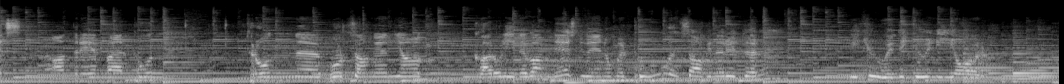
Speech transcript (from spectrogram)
Ingebretsen, André Berthon, Trond Bortsangen, Bård ja. Karoline Vamnes, du er nummer to, Sagene-rytteren. I 20 til 29 år.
